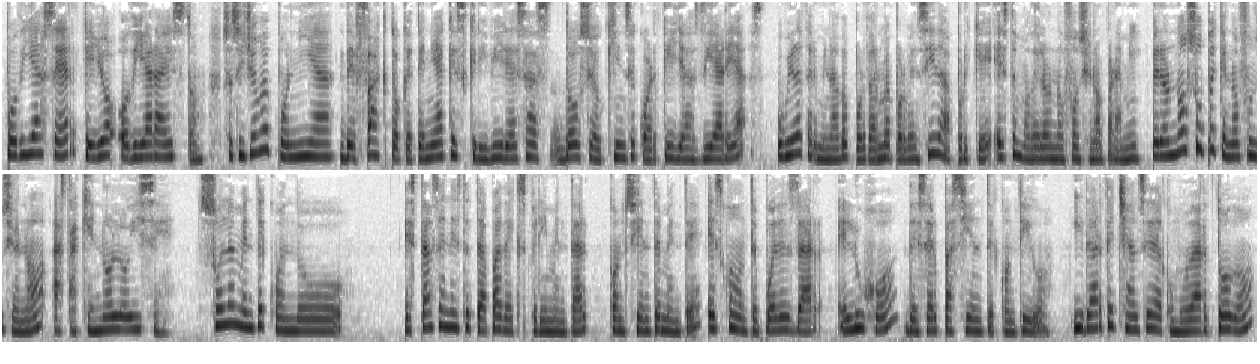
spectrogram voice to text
podía hacer que yo odiara esto. O sea, si yo me ponía de facto que tenía que escribir esas 12 o 15 cuartillas diarias, hubiera terminado por darme por vencida, porque este modelo no funcionó para mí. Pero no supe que no funcionó hasta que no lo hice. Solamente cuando estás en esta etapa de experimentar conscientemente, es cuando te puedes dar el lujo de ser paciente contigo y darte chance de acomodar todo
